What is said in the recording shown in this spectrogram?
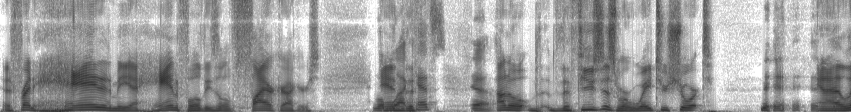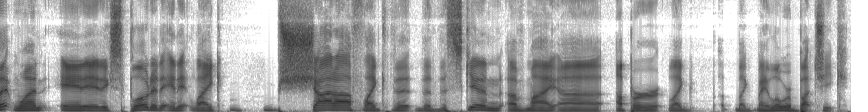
and a friend handed me a handful of these little firecrackers. Little And black the- cats. Yeah. I don't know. The fuses were way too short, and I lit one, and it exploded, and it like shot off like the the, the skin of my uh upper like like my lower butt cheek,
